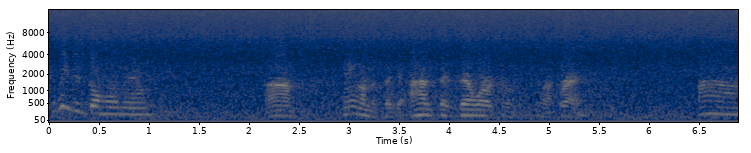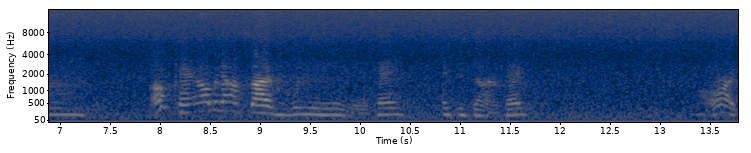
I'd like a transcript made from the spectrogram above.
Can we just go home now? Um, hang on a second. I have to say farewell to my friend. Okay, I'll be outside when you need me. Okay, if you're done. Okay. All right.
